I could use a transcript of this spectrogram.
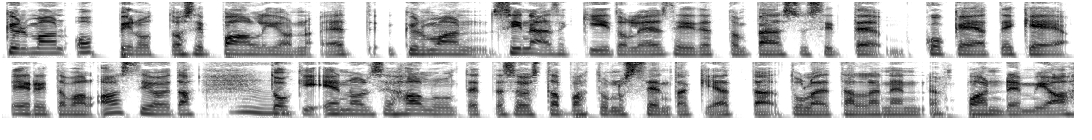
kyllä mä oon oppinut tosi paljon. Että kyllä mä oon sinänsä kiitollinen siitä, että on päässyt sitten kokea ja tekee eri tavalla asioita. Mm. Toki en olisi halunnut, että se olisi tapahtunut sen takia, että tulee tällainen pandemia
